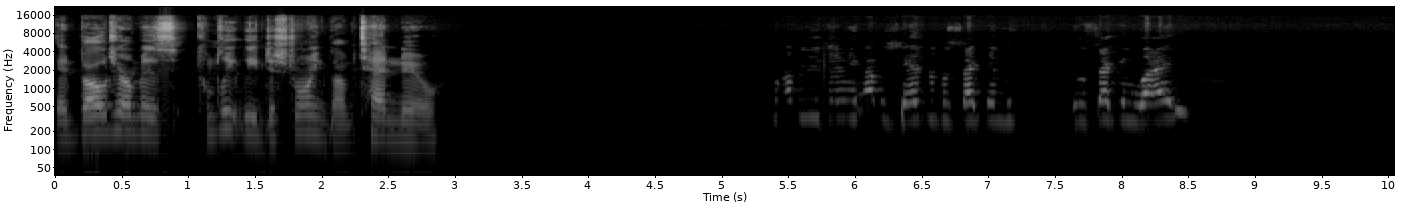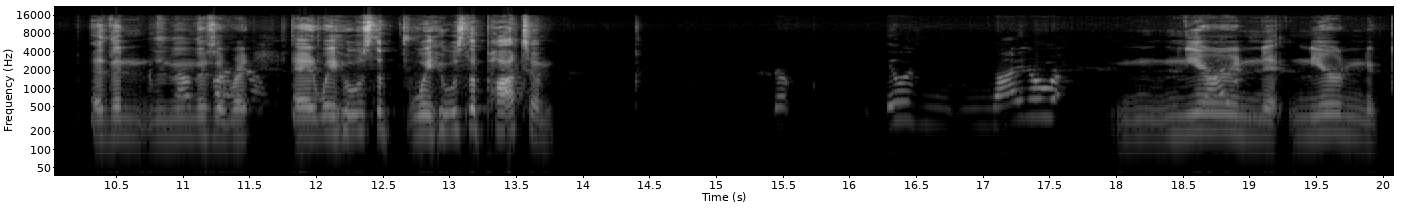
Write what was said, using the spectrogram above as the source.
And Belgium is completely destroying them, 10 new. New Guinea have a chance in the second, in the second leg. And then, and then there's a red. And wait, who was the wait? Who was the bottom? It was nine or Near Nick. Near Nick.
